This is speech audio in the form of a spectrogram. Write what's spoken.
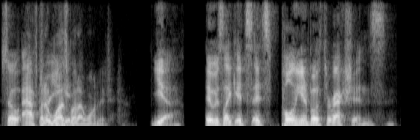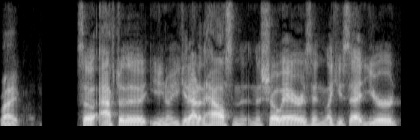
so after but it was get- what i wanted yeah, it was like it's it's pulling you in both directions. right So after the you know you get out of the house and the, and the show airs and like you said you're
